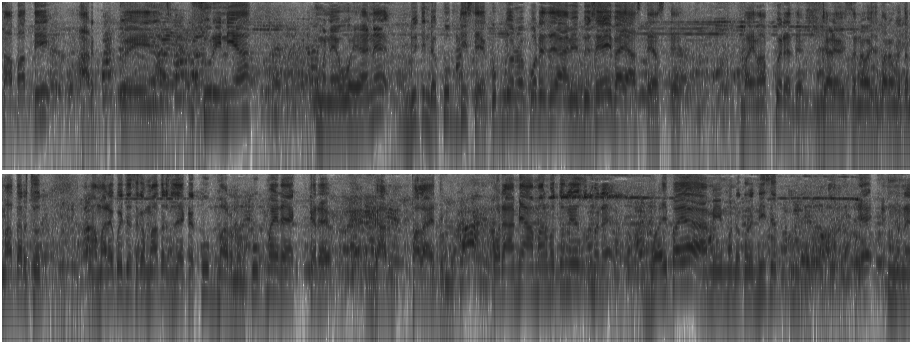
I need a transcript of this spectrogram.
চাপাতি আর এই চুরি নিয়ে মানে ওইখানে দুই তিনটা কূপ দিছে। কূপ দেওয়ার পরে যে আমি বলছি এই ভাই আস্তে আস্তে। ভাই, মাফ করে দেন, যারা হয়েছে না, হয়েছে পারাম মাথার চুত আমার কইতেছে মাথার চুত একটা কূপ মারবো কূপ মাইরে একেবারে গাড় পালাই দেবো পরে আমি আমার মতন মানে ভয় পাইয়া আমি মনে করি নিচে মানে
